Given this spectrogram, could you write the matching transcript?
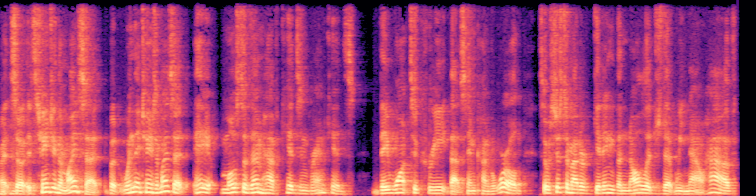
right? So it's changing their mindset. But when they change their mindset, hey, most of them have kids and grandkids. They want to create that same kind of a world. So it's just a matter of getting the knowledge that we now have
